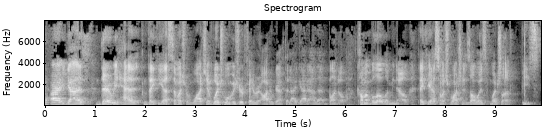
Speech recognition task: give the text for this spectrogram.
All right, guys, there we have it. Thank you guys so much for watching. Which one was your favorite autograph that I got out of that bundle? Comment below, let me know. Thank you guys so much for watching. As always, much love. Peace.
